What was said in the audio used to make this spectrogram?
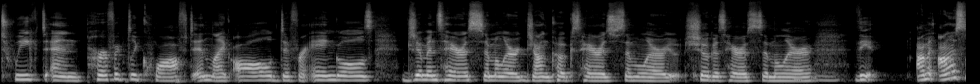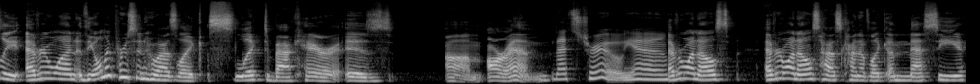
tweaked and perfectly coiffed in like all different angles jimin's hair is similar jungkook's hair is similar suga's hair is similar Mm-hmm. the i mean honestly everyone the only person who has like slicked back hair is um rm That's true. Yeah. everyone else everyone else has kind of like a messy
